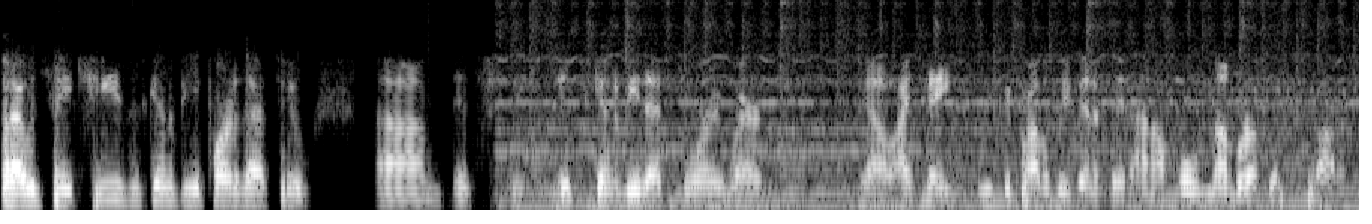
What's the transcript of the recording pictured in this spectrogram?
But I would say cheese is going to be a part of that too. Um, it's it's going to be that story where, you know, I think we could probably benefit on a whole number of different products.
